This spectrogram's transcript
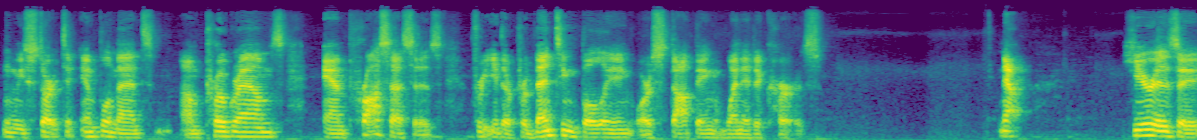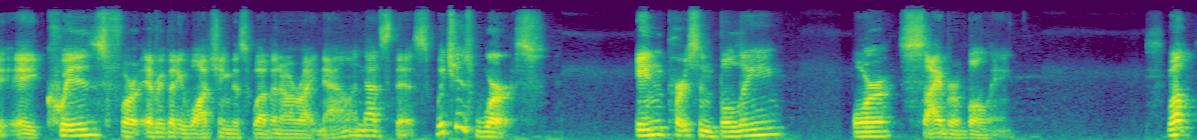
when we start to implement um, programs and processes for either preventing bullying or stopping when it occurs. Now, here is a, a quiz for everybody watching this webinar right now, and that's this. Which is worse, in-person bullying or cyberbullying? Well,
